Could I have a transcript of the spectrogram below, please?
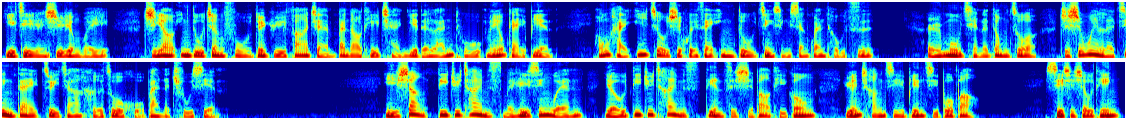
业界人士认为，只要印度政府对于发展半导体产业的蓝图没有改变，红海依旧是会在印度进行相关投资。而目前的动作只是为了静待最佳合作伙伴的出现。以上，DG Times 每日新闻由 DG Times 电子时报提供，原长节编辑播报。谢谢收听。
